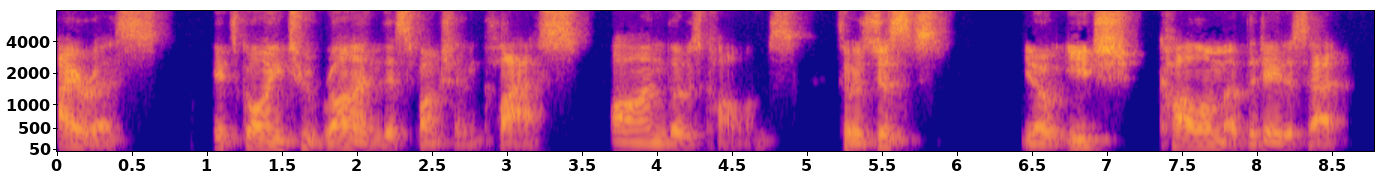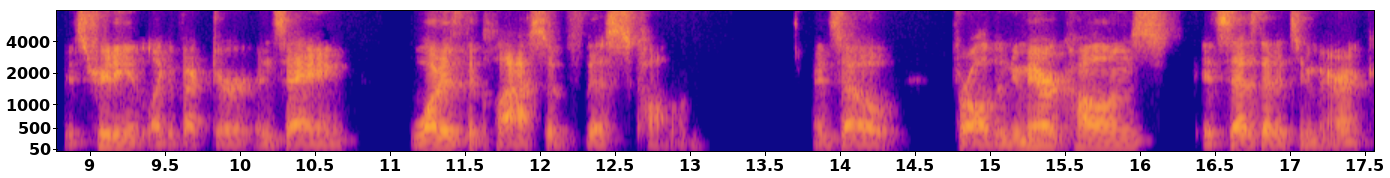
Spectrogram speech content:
Iris, it's going to run this function class on those columns. So it's just, you know, each column of the data set, it's treating it like a vector and saying, what is the class of this column? And so for all the numeric columns, it says that it's numeric.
